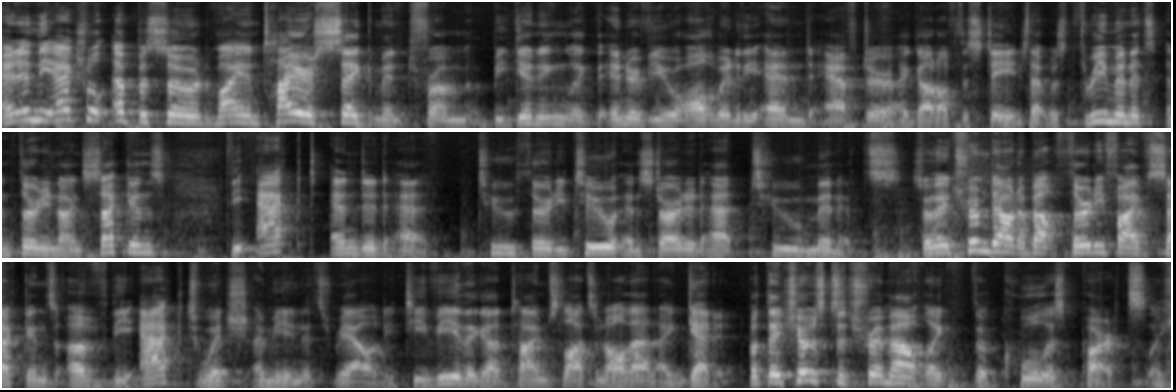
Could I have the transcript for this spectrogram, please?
And in the actual episode, my entire segment from beginning, like the interview, all the way to the end after I got off the stage, that was 3 minutes and 39 seconds. The act ended at 232 and started at 2 minutes. So they trimmed out about 35 seconds of the act, which, I mean, it's reality TV, they got time slots and all that, I get it. But they chose to trim out, like, the coolest parts, like,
